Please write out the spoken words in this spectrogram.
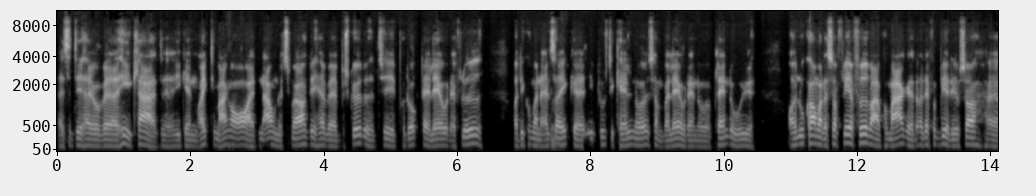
Altså det har jo været helt klart uh, igennem rigtig mange år, at navnet smør, det har været beskyttet til et produkt, der er lavet af fløde. Og det kunne man altså mm. ikke uh, lige pludselig kalde noget, som var lavet af noget planteolie. Og nu kommer der så flere fødevarer på markedet, og derfor bliver det jo så øh,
